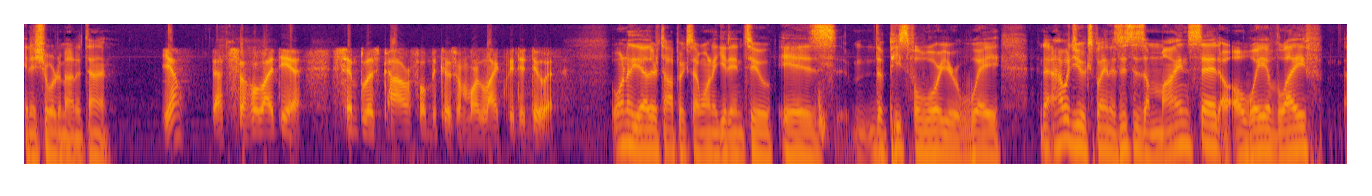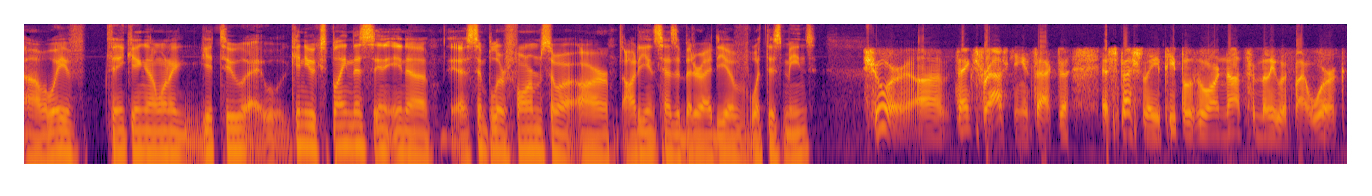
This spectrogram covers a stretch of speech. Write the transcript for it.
in a short amount of time. yeah, that's the whole idea. Simple is powerful because we're more likely to do it. One of the other topics I want to get into is the peaceful warrior way. Now, how would you explain this? This is a mindset, a, a way of life, a way of thinking I want to get to. Uh, Can you explain this in, in a, a simpler form so our, our audience has a better idea of what this means? Sure. Uh, thanks for asking. In fact, uh, especially people who are not familiar with my work,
